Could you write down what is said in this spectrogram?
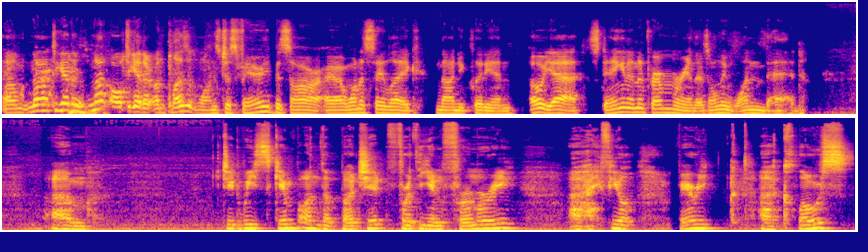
Um, not together, not altogether unpleasant ones, just very bizarre. I, I want to say like non-Euclidean. Oh yeah, staying in an infirmary and there's only one bed. Um, did we skimp on the budget for the infirmary? Uh, I feel very uh, close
